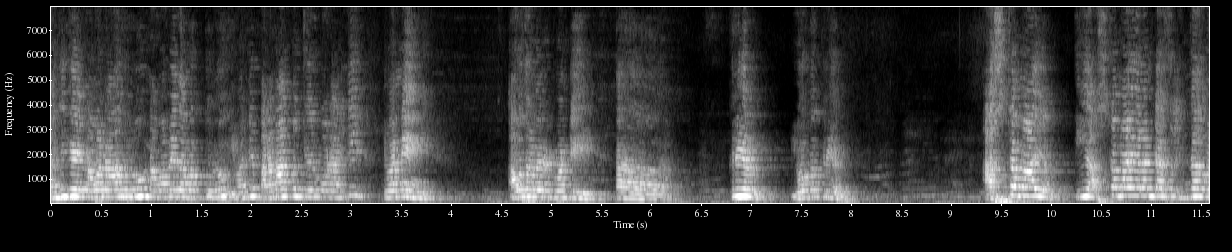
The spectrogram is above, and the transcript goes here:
అందుకే నవనాథులు నవవేద భక్తులు ఇవన్నీ పరమాత్మ చేరుకోవడానికి ఇవన్నీ అవసరమైనటువంటి క్రియలు యోగ క్రియలు. అష్టమాయలు. ఈ అష్టమాయలు అంటే అసలు ఇందాక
